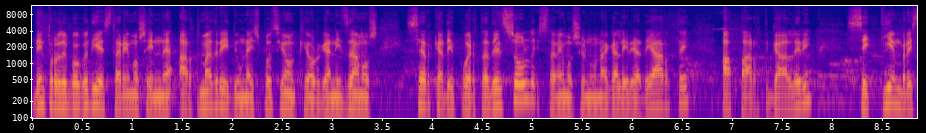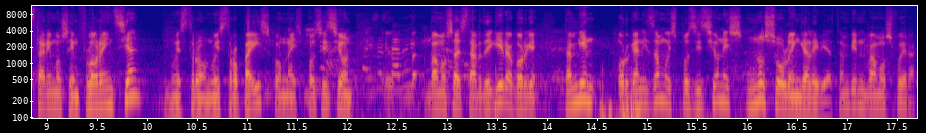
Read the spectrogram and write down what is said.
Dentro de pocos días estaremos en Art Madrid, una exposición que organizamos cerca de Puerta del Sol, estaremos en una galería de arte, Apart Gallery. Septiembre estaremos en Florencia, nuestro, nuestro país, con una exposición. Eh, vamos a estar de gira porque también organizamos exposiciones no solo en galerías, también vamos fuera.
